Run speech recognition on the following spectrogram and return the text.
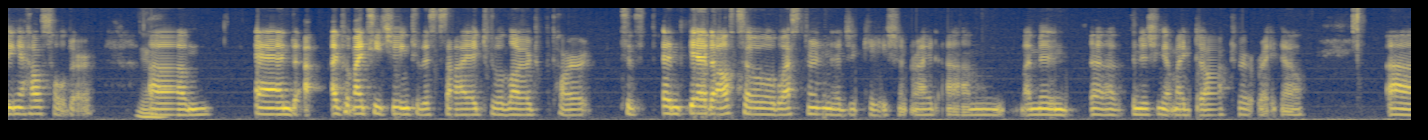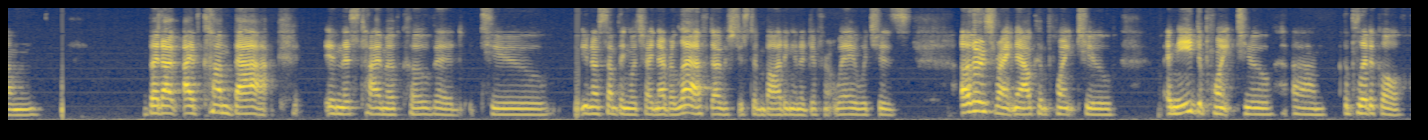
being a householder. Yeah. Um, and I put my teaching to the side to a large part to and get also a Western education. Right, um, I'm in uh, finishing up my doctorate right now, um, but I've, I've come back in this time of COVID to you know something which I never left. I was just embodying in a different way, which is others right now can point to a need to point to um, the political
